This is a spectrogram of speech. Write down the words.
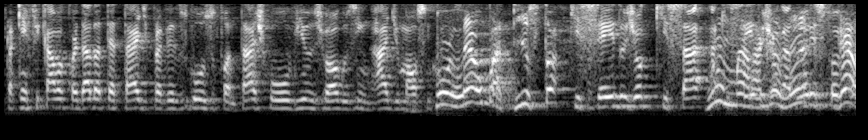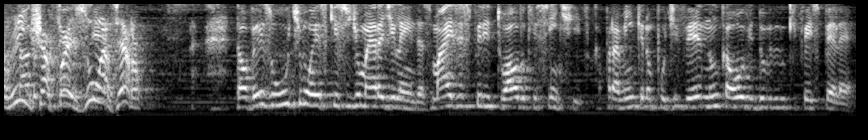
Pra quem ficava acordado até tarde pra ver os gols do Fantástico ou ouvir os jogos em rádio mal Com Léo Batista. que sei do jogo que sa No que sei dos jogadores foi Garrincha faz 1 a terceiro. 0. Talvez o último resquício de uma era de lendas, mais espiritual do que científica. Pra mim, que não pude ver, nunca houve dúvida do que fez Pelé.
